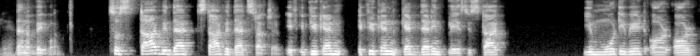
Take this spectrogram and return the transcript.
yeah. than a big one. So start with that start with that structure. If, if you can if you can get that in place you start you motivate or or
